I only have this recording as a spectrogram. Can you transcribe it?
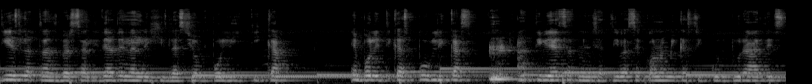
10. La transversalidad de la legislación política en políticas públicas, actividades administrativas, económicas y culturales.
